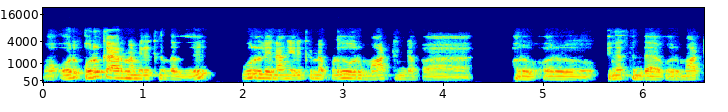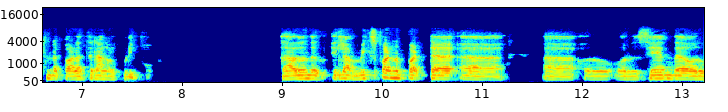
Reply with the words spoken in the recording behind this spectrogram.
ஒரு ஒரு காரணம் இருக்கின்றது. ஊரில் நாங்க இருக்கின்ற பொழுது ஒரு மாட்டின் பா ஒரு ஒரு இனத்தின் ஒரு மாட்டின் பாலத்தை நாங்கள் குடிப்போம். அதாவது வந்து எல்லாம் மிக்ஸ் பண்ணப்பட்ட ஒரு ஒரு சேர்ந்த ஒரு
